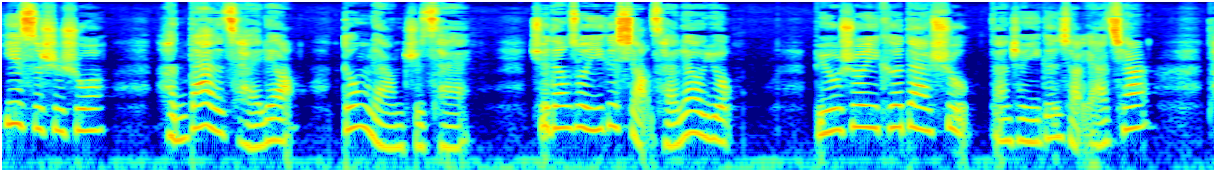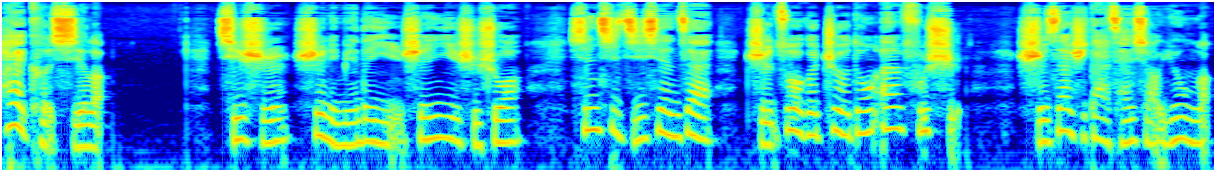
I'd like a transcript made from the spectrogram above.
意思是说，很大的材料，栋梁之材，却当做一个小材料用，比如说一棵大树当成一根小牙签儿，太可惜了。其实诗里面的引申意是说，辛弃疾现在只做个浙东安抚使，实在是大材小用了，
